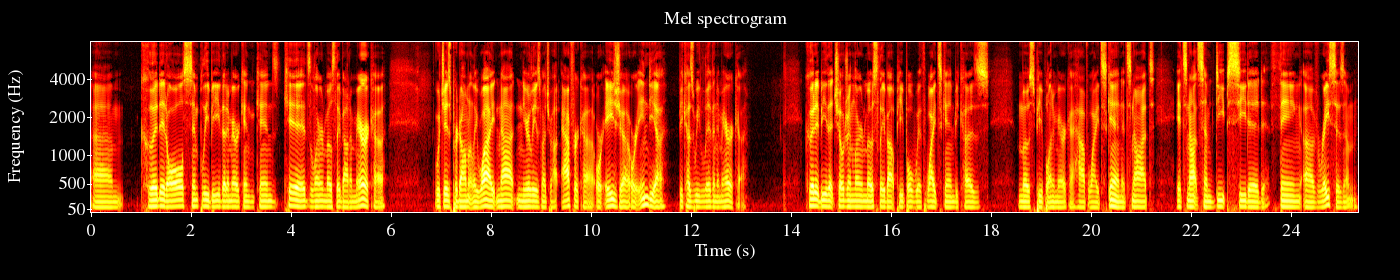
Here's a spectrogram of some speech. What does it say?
Um, could it all simply be that American kids, kids learn mostly about America, which is predominantly white, not nearly as much about Africa or Asia or India because we live in America? Could it be that children learn mostly about people with white skin because most people in America have white skin? It's not it's not some deep seated thing of racism.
